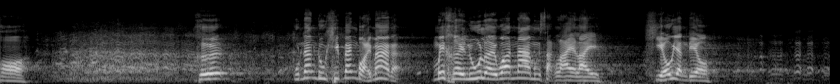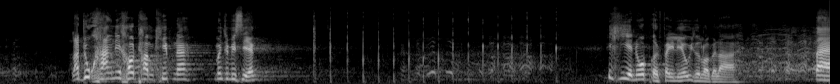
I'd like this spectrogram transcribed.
พอ คือกูนั่งดูคลิปแม่งบ่อยมากอะไม่เคยรู้เลยว่าหน้ามึงสักลายอะไร เขียวอย่างเดียว แล้วทุกครั้งที่เขาทำคลิปนะ มันจะมีเสียงไอ้เคียนึกว่าเปิดไฟเลี้ยวอยู่ตลอดเวลา แต่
